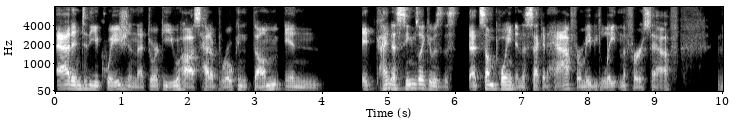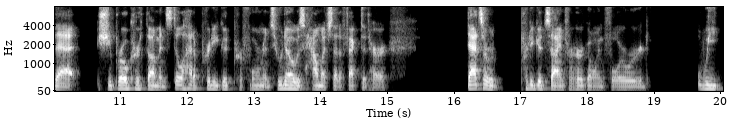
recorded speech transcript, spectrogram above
add into the equation that Dorka Juhász had a broken thumb in it kind of seems like it was this at some point in the second half or maybe late in the first half that she broke her thumb and still had a pretty good performance. Who knows how much that affected her? That's a pretty good sign for her going forward. We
